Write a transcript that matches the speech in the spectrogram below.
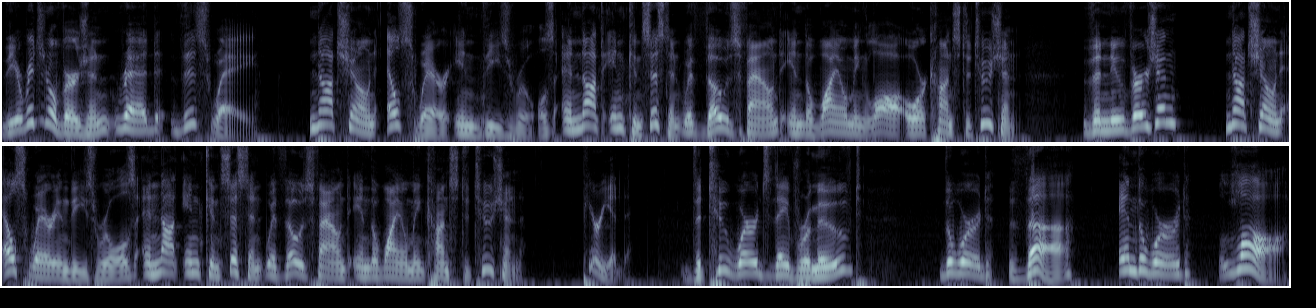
The original version read this way not shown elsewhere in these rules, and not inconsistent with those found in the Wyoming law or Constitution. The new version? Not shown elsewhere in these rules, and not inconsistent with those found in the Wyoming Constitution. Period. The two words they've removed? The word the and the word law,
